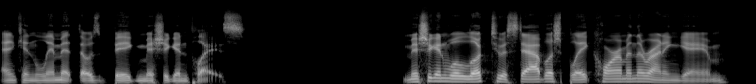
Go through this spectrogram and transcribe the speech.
and can limit those big Michigan plays. Michigan will look to establish Blake Corum in the running game,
